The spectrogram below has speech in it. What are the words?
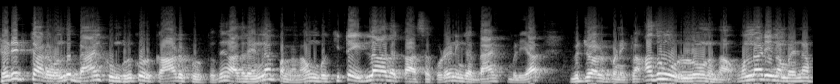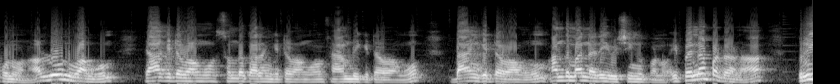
கிரெடிட் கார்டு வந்து பேங்க் உங்களுக்கு ஒரு கார்டு கொடுக்குது. அதில் என்ன பண்ணலாம் உங்ககிட்ட இல்லாத காசை கூட நீங்கள் பேங்க் வழியாக விட்ரால் பண்ணிக்கலாம். அதுவும் ஒரு லோனு தான். முன்னாடி நம்ம என்ன பண்ணுவோம்னா லோன் வாங்குவோம். யார்கிட்ட வாங்குவோம்? சொந்தக்காரங்க கிட்ட வாங்குவோம் ஃபேமிலி கிட்ட வாங்குவோம் பேங்க் கிட்ட வாங்குவோம். அந்த மாதிரி நிறைய விஷயங்கள் பண்ணுவோம். இப்போ என்ன பண்ணுறாங்கன்னா ப்ரீ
